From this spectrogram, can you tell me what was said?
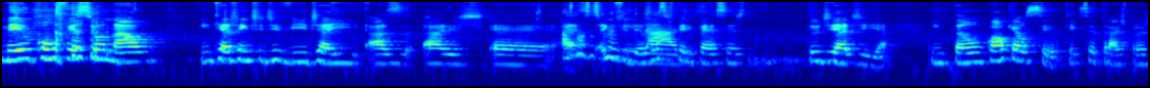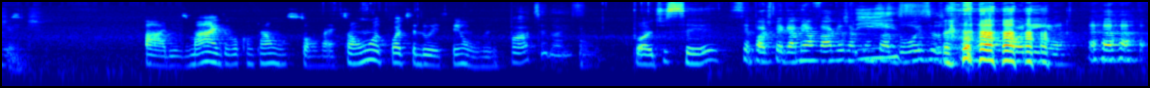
meio confessional, em que a gente divide aí as, as, é, As nossas enfim, as nossas peripécias do dia a dia. Então, qual que é o seu? O que, que você traz pra gente? Vários, mas eu vou contar um só, vai. Só um ou pode ser dois? Tem um, né? Pode ser dois. Pode ser. Você pode pegar minha vaga, já contar Isso. dois, eu já?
